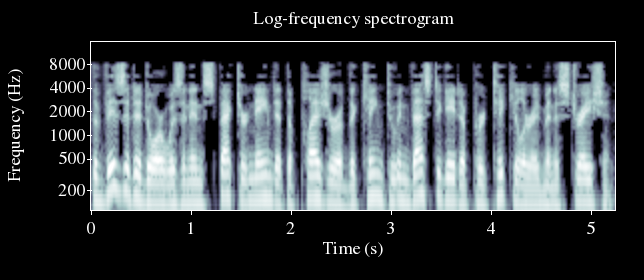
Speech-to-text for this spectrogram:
The visitador was an inspector named at the pleasure of the king to investigate a particular administration.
